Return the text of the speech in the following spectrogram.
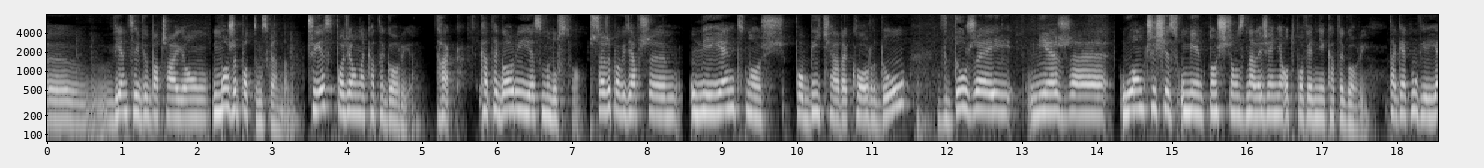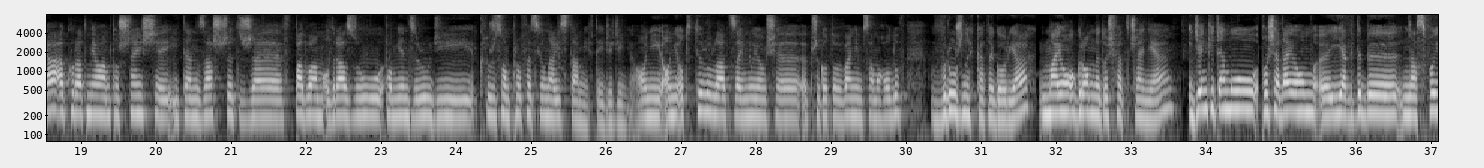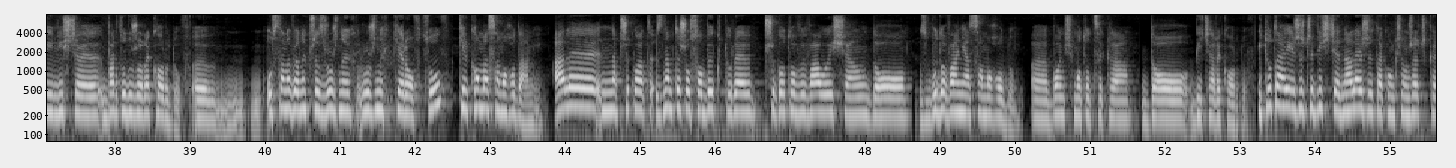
y, więcej wybaczają. Może pod tym względem. Czy jest podział na kategorie? Tak. Kategorii jest mnóstwo. Szczerze powiedziawszy, umiejętność pobicia rekordu w dużej mierze łączy się z umiejętnością znalezienia odpowiedniej kategorii. Tak jak mówię, ja akurat miałam to szczęście i ten zaszczyt, że wpadłam od razu pomiędzy ludzi, którzy są profesjonalistami w tej dziedzinie. Oni, oni od tylu lat zajmują się przygotowywaniem samochodów w różnych kategoriach, mają ogromne doświadczenie i dzięki temu posiadają e, jak gdyby na swojej liście bardzo dużo rekordów e, ustanowionych przez różnych, różnych kierowców kilkoma samochodami. Ale na przykład znam też osoby, które przygotowywały się do zbudowania samochodu e, bądź motocykla do bicia rekordów. I tutaj rzeczywiście należy taką książeczkę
